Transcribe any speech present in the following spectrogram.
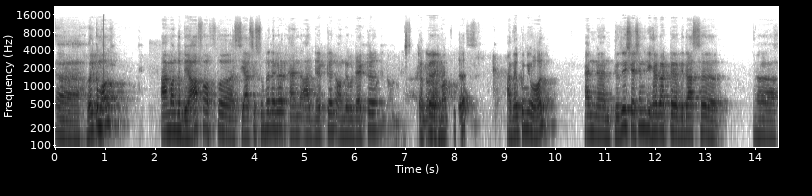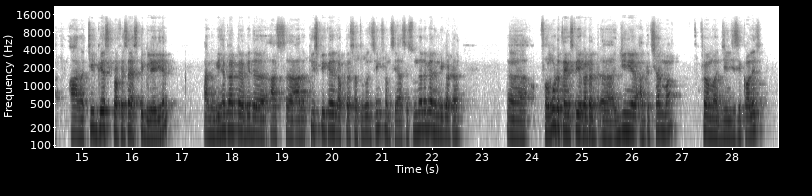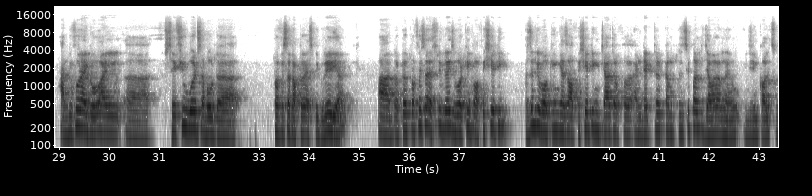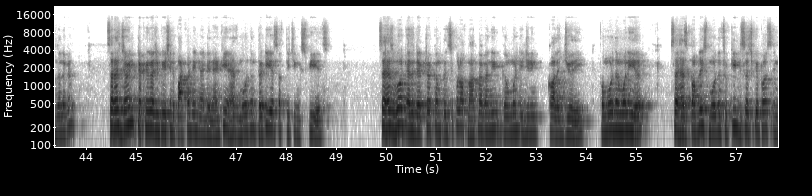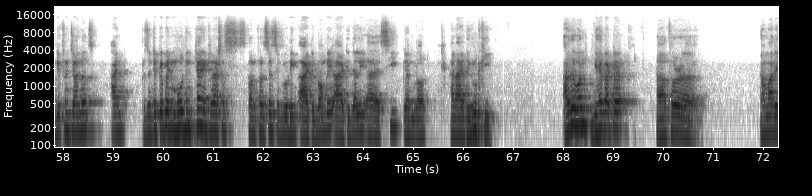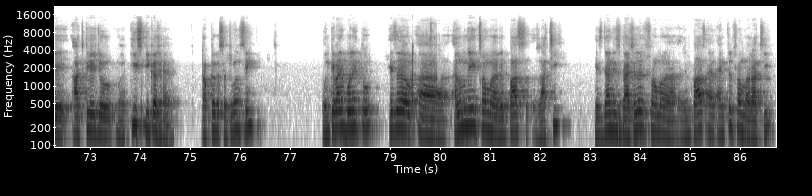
Uh, welcome all. I'm on the behalf of uh, CRC Sundarnagar and our director, Honorable Director, Dr. Himanshu Das. I welcome you all. And uh, today's session, we have got uh, with us uh, uh, our chief guest, Professor S.P. Guleria. And we have got uh, with uh, us our key speaker, Dr. Satrughn Singh from CRC Sundarnagar. And we got a, uh, for thanks, we have got a uh, engineer, Ankit Sharma from uh, GNGC College. And before I go, I'll uh, say a few words about uh, Professor Dr. S.P. Guleria. Uh, Dr. Professor S.P. Guleria is working, officiating, presently working as officiating in charge of uh, and director cum principal Jawaharlal Nehru Engineering College, Sundarnagar. Sir has joined Technical Education Department in 1990 and has more than 30 years of teaching experience. Sir has worked as a director cum principal of Mahatma Gandhi Government Engineering College, Jury for more than one year. Sir has published more than 15 research papers in different journals and presented paper in more than 10 international conferences, including IIT Bombay, IIT Delhi, IISc Bangalore, and IIT Roorkee. Another one we have got uh, uh, for uh, हमारे आज के जो की speaker हैं doctor Shatrughan Singh उनके बारे में बोले तो is alumni from uh, Rimpas Rachi. He's done his bachelor from uh, Rimpas and MPhil from uh, Rachi.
